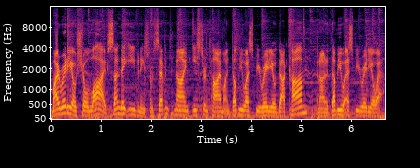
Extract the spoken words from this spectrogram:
my radio show live Sunday evenings from 7 to 9 Eastern Time on WSBRadio.com and on the WSB Radio app.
